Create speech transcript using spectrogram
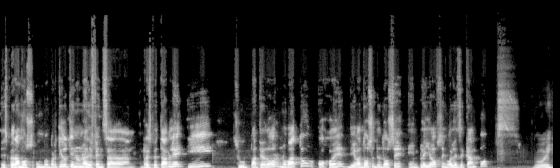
Esperamos un buen partido. Tiene una defensa respetable y su pateador novato, ojo, eh, lleva 12 de 12 en playoffs, en goles de campo. Uy.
